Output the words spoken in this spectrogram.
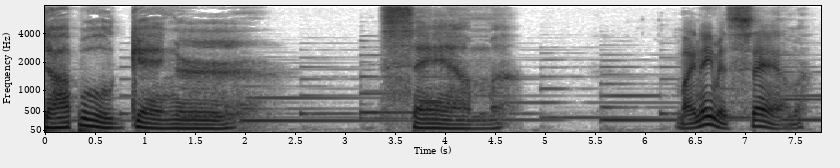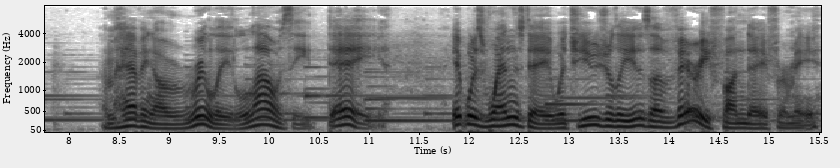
Doppelganger Sam. My name is Sam. I'm having a really lousy day. It was Wednesday, which usually is a very fun day for me.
